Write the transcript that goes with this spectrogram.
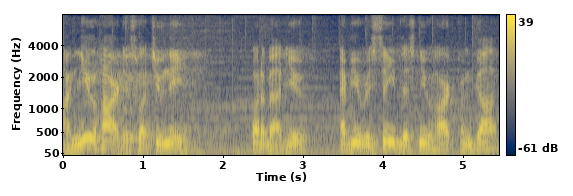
A new heart is what you need. What about you? Have you received this new heart from God?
